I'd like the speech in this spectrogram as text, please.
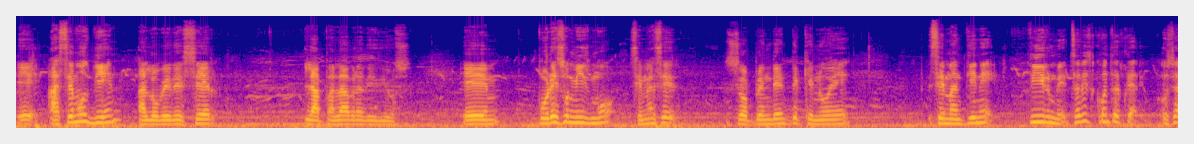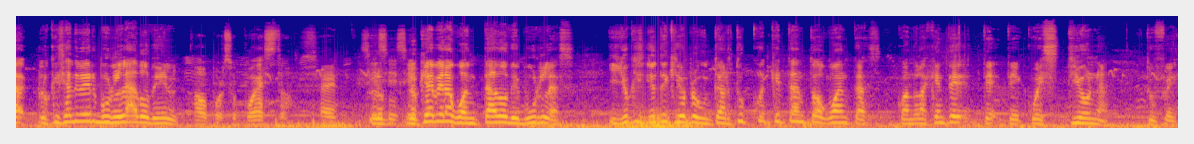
eh, hacemos bien al obedecer la palabra de Dios. Eh, por eso mismo se me hace sorprendente que Noé se mantiene firme. ¿Sabes cuántas? O sea, lo que se ha de haber burlado de él. Oh, por supuesto. Sí. lo, lo, que ha de haber aguantado de burlas. Y yo, yo te quiero preguntar, ¿tú qué tanto aguantas cuando la gente te, te cuestiona tu fe?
